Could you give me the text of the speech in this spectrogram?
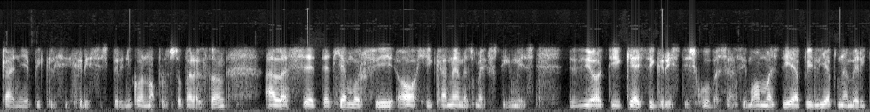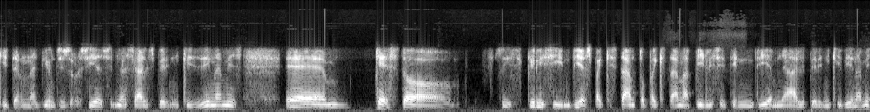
κάνει επίκληση χρήσης πυρηνικών όπλων στο παρελθόν, αλλά σε τέτοια μορφή όχι, κανένας μέχρι στιγμής. Διότι και στην κρίση της Κούβας, αν θυμόμαστε, η απειλή από την Αμερική ήταν εναντίον της Ρωσίας, μιας άλλης πυρηνικής δύναμης. Ε, και στο στη κρίσης Ινδίας-Πακιστάν, το Πακιστάν απείλησε την Ινδία, μια άλλη πυρηνική δύναμη.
